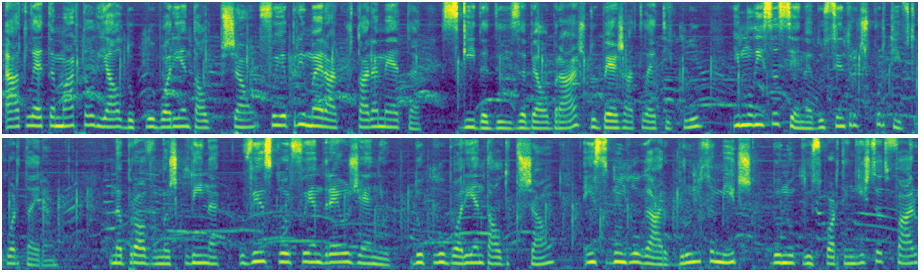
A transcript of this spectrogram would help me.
a atleta Marta Leal, do Clube Oriental de Peixão, foi a primeira a cortar a meta, seguida de Isabel Brás, do Beja Atlético Clube, e Melissa Sena, do Centro Desportivo de Quarteira. Na prova masculina, o vencedor foi André Eugênio, do Clube Oriental de Peixão, em segundo lugar Bruno Ramires, do Núcleo Sportinguista de Faro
